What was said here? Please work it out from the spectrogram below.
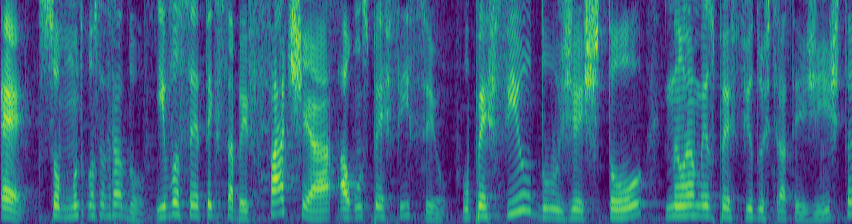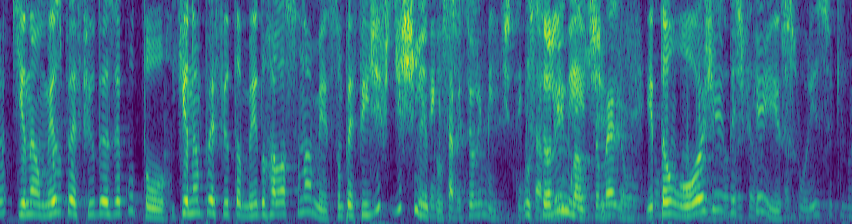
É, sou muito concentrador. E você tem que saber fatiar alguns perfis seu. O perfil do gestor não é o mesmo perfil do estrategista, que não é o mesmo perfil do executor, e que não é o perfil também do relacionamento. São perfis dif- Você distintos. tem que saber seu limite, tem que o seu saber qual é o limite. seu melhor. Então, pra hoje, identifiquei entender. isso. É por isso que no,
